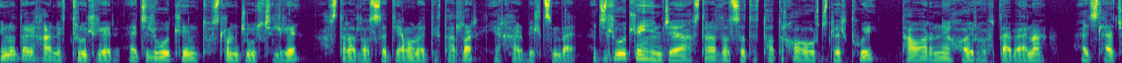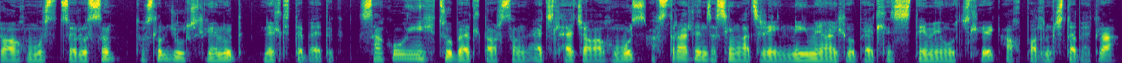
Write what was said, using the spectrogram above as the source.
Энэ удаагийнхаа нэвтрүүлгээр ажилгүйдлийн тусламж үйлчилгээ Австрали улсад ямар байдаг талаар ярихаар бэлдсэн байна. Ажилгүйдлийн хэмжээ Австрали улсад тодорхой өөрчлөлтгүй 5.2% таа байна ажил хайж байгаа хүмүүст зориулсан тусламж үйлчилгээнүүд нээлттэй байдаг. Санхүүгийн хэцүү байдалд орсон ажил хайж байгаа хүмүүс Австралийн засгийн газрын нийгмийн аюулгүй байдлын системийн үйлчилгээг авах боломжтой байдаг.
